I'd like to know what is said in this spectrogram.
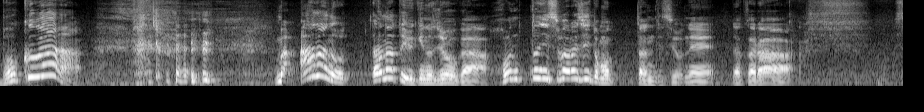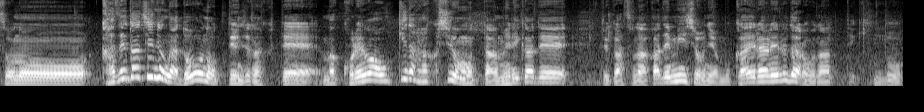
僕は まあアナの「アナと雪の女王」が本当に素晴らしいと思ったんですよね。だからその「風立ちぬ」がどうのっていうんじゃなくて、まあ、これは大きな拍手を持ってアメリカでというかそのアカデミー賞には迎えられるだろうなってきっと、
